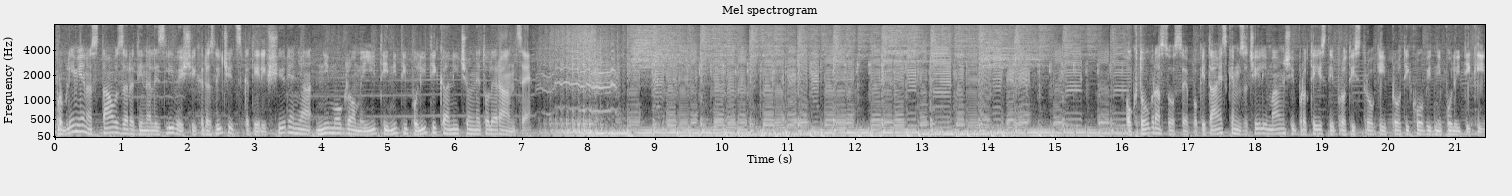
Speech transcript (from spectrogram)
Problem je nastal zaradi nalezljivejših različic, katerih širjenja ni mogla omejiti niti politika ničelne tolerance. Oktobra so se po kitajskem začeli manjši protesti proti stroki proti-covidni politiki.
